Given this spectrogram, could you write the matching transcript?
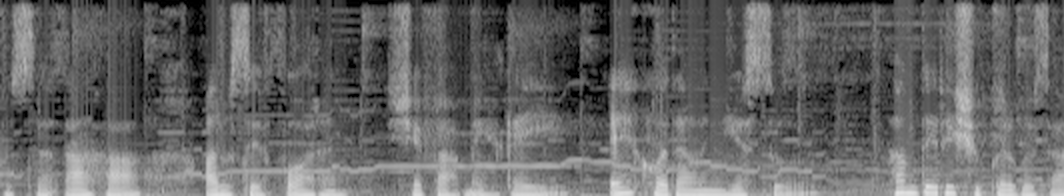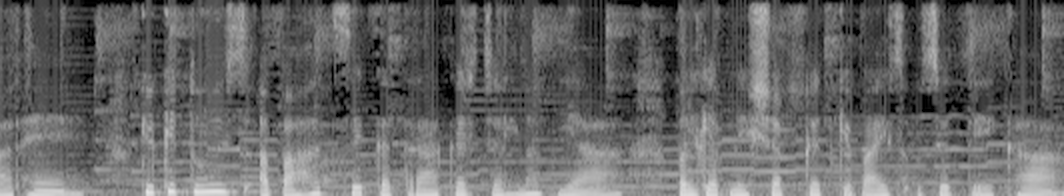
को सराहा और उसे फ़ौरन शिफा मिल गई। ए खुदा यसु, हम तेरे शुक्रगुजार हैं, क्योंकि तू इस अपाहत से कतरा कर चलना दिया, बल्कि अपनी शफकत के बायस उसे देखा।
